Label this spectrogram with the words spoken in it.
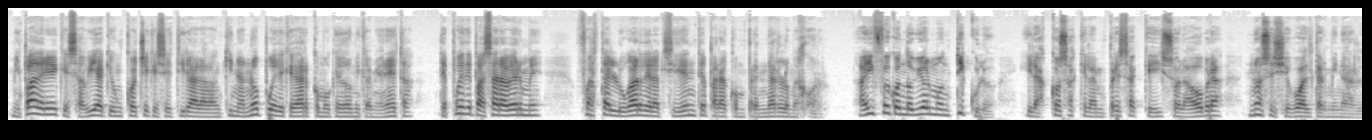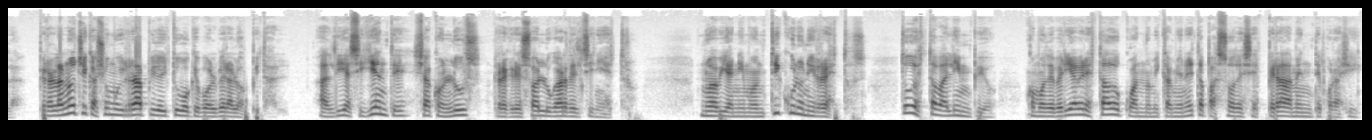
Mi padre, que sabía que un coche que se tira a la banquina no puede quedar como quedó mi camioneta, después de pasar a verme, fue hasta el lugar del accidente para comprenderlo mejor. Ahí fue cuando vio el montículo y las cosas que la empresa que hizo la obra no se llevó al terminarla. Pero la noche cayó muy rápido y tuvo que volver al hospital. Al día siguiente, ya con luz, regresó al lugar del siniestro. No había ni montículo ni restos. Todo estaba limpio, como debería haber estado cuando mi camioneta pasó desesperadamente por allí.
